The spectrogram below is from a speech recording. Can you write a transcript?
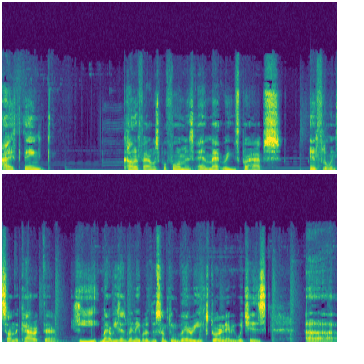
I think Colin Farrell's performance and Matt Reeves' perhaps influence on the character. He Matt Reeves has been able to do something very extraordinary, which is uh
